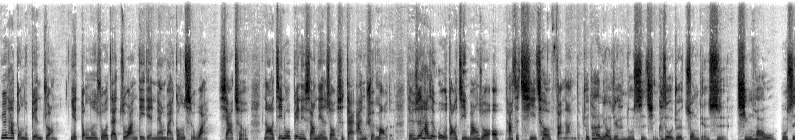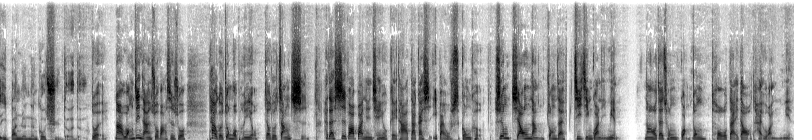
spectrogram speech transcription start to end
因为他懂得变装，也懂得说，在作案地点两百公尺外。下车，然后进入便利商店的时候是戴安全帽的，等于是他是误导警方说，哦，他是骑车犯案的。就他了解很多事情，可是我觉得重点是氰化物不是一般人能够取得的。对，那王进展的说法是说，他有个中国朋友叫做张弛，他在事发半年前有给他大概是一百五十公克，是用胶囊装在鸡精罐里面，然后再从广东偷带到台湾里面。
